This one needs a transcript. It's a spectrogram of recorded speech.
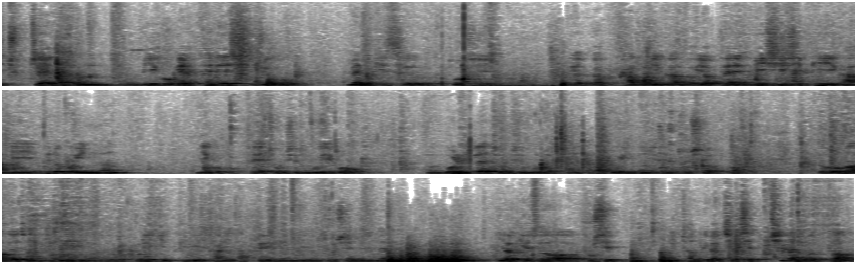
이 축제는 미국의 테네시주 멤피스 도시. 그러니까 가보니까 그 옆에 미시시피 강이 흐르고 있는 미국 국토의 중심부이고 물류의 중심으로 자리 잡고 있는 이런 도시였고 또 음악의 전통이 뿌리 깊이 자리 잡혀 있는 이런 도시였는데 여기서 90, 1977년부터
